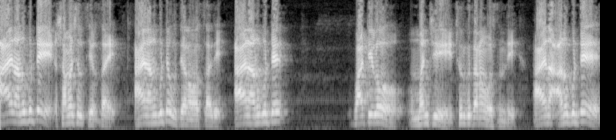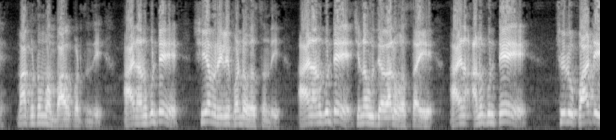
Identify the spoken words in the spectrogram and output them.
ఆయన అనుకుంటే సమస్యలు తీరుతాయి. ఆయన అనుకుంటే ఉద్యోగం వస్తుంది. ఆయన అనుకుంటే పార్టీలో మంచి చురుకుతనం వస్తుంది. ఆయన అనుకుంటే మా కుటుంబం బాగుపడుతుంది. ఆయన అనుకుంటే సీఎం రిలీఫ్ ఫండ్ వస్తుంది. ఆయన అనుకుంటే చిన్న ఉద్యోగాలు వస్తాయి. ఆయన అనుకుంటే చిరుపాటి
